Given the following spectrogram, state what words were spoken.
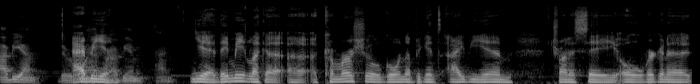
IBM. They were IBM. IBM. At the time. Yeah, they made like a, a, a commercial going up against IBM, trying to say, "Oh, we're gonna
